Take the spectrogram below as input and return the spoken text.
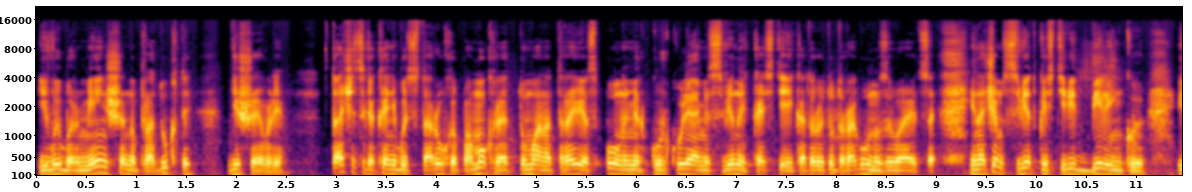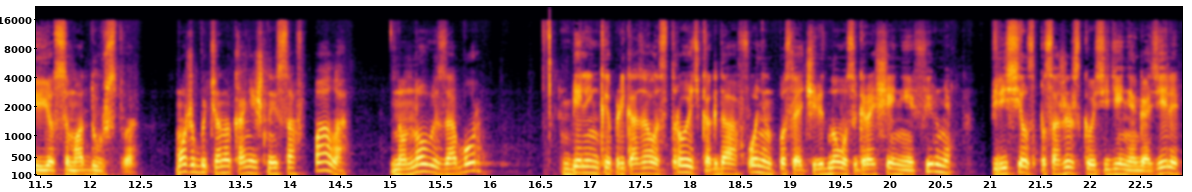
и выбор меньше, но продукты дешевле. Тачится какая-нибудь старуха по мокрой от тумана траве с полными куркулями свиных костей, которые тут рагу называются, и на чем Светка стерит беленькую ее самодурство. Может быть, оно, конечно, и совпало, но новый забор Беленькая приказала строить, когда Афонин после очередного сокращения в фирме пересел с пассажирского сиденья «Газели»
